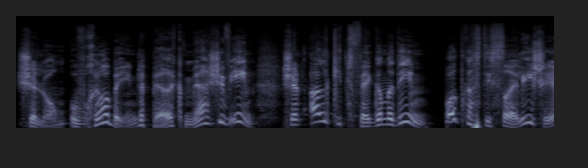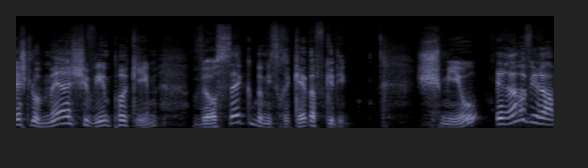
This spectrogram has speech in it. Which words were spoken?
שלום וברוכים הבאים לפרק 170 של על כתפי גמדים, פודקאסט ישראלי שיש לו 170 פרקים ועוסק במשחקי תפקידים. שמי הוא ערן אבירם.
